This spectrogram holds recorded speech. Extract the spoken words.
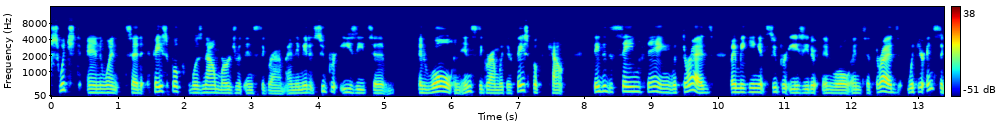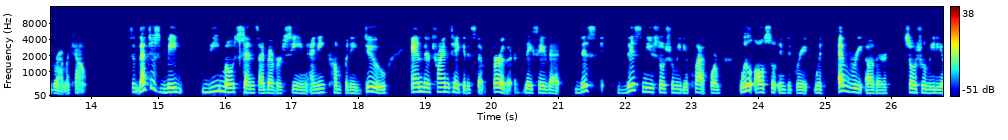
switched and went said Facebook was now merged with Instagram and they made it super easy to enroll in Instagram with your Facebook account, they did the same thing with Threads by making it super easy to enroll into Threads with your Instagram account. So that just made the most sense I've ever seen any company do and they're trying to take it a step further. They say that this this new social media platform will also integrate with every other social media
